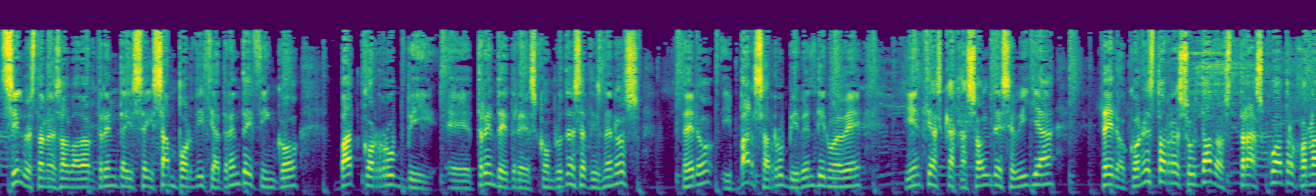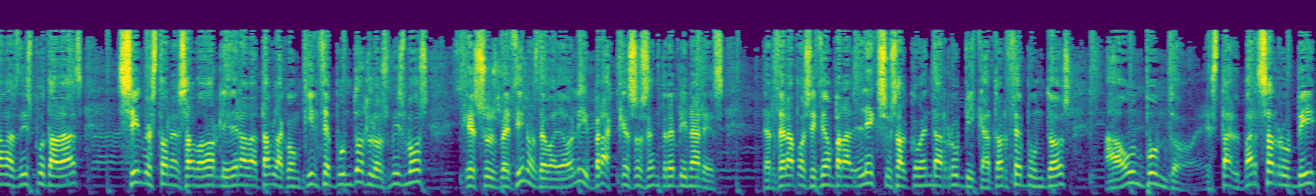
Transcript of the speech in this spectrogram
Silvestre El Salvador 36, San Pordicia 35, Batco Rugby 33, eh, Complutense Cisneros 0 y Barça Rugby 29, Ciencias Cajasol de Sevilla con estos resultados, tras cuatro jornadas disputadas, Silverstone El Salvador lidera la tabla con 15 puntos, los mismos que sus vecinos de Valladolid, Brac Quesos Entre Pinares. Tercera posición para Lexus Alcobenda Rugby, 14 puntos. A un punto está el Barça Rugby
